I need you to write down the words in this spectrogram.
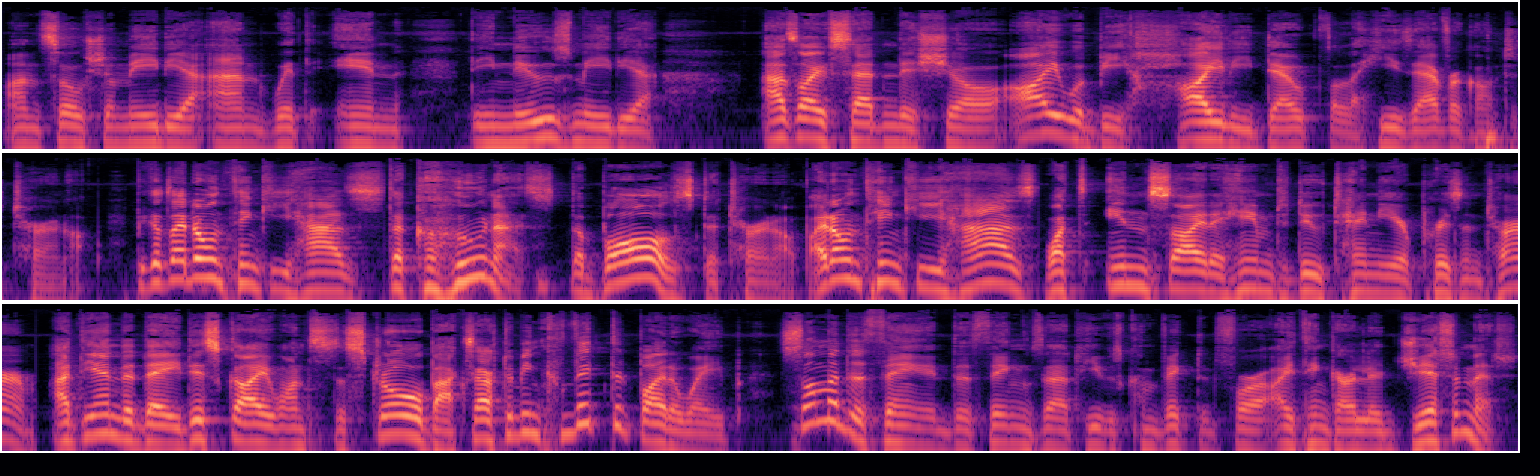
on social media and within the news media. As I've said in this show, I would be highly doubtful that he's ever going to turn up because I don't think he has the kahunas, the balls to turn up. I don't think he has what's inside of him to do 10 year prison term. At the end of the day, this guy wants to stroll back after being convicted, by the way. Some of the, thing, the things that he was convicted for, I think, are legitimate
